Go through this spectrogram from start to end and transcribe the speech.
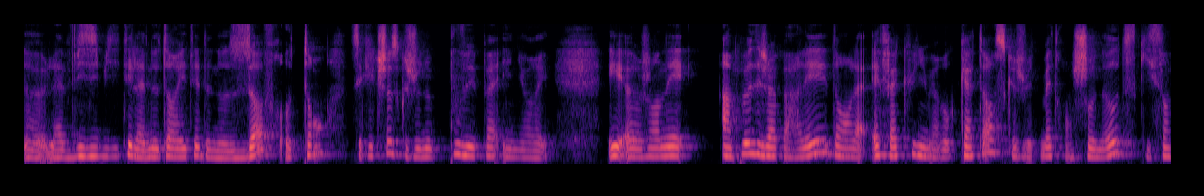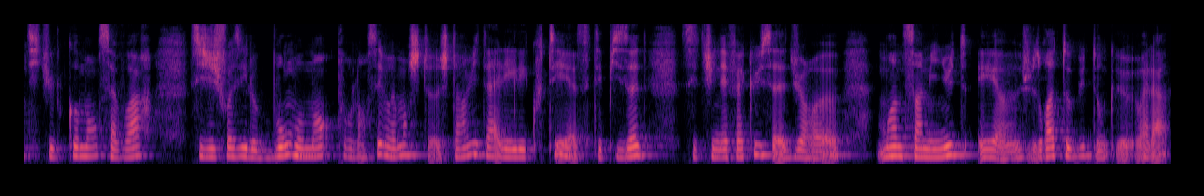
euh, la visibilité, la notoriété de nos offres, autant c'est quelque chose que je ne pouvais pas ignorer. Et euh, j'en ai un peu déjà parlé dans la FAQ numéro 14 que je vais te mettre en show notes qui s'intitule Comment savoir si j'ai choisi le bon moment pour lancer. Vraiment, je t'invite à aller l'écouter, euh, cet épisode. C'est une FAQ, ça dure euh, moins de 5 minutes et euh, je droit au but. Donc voilà,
